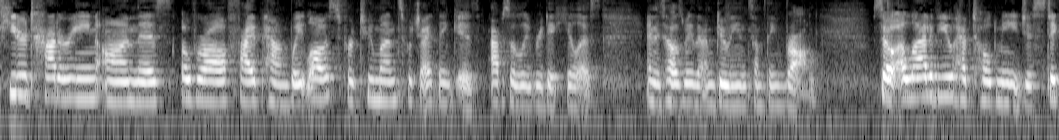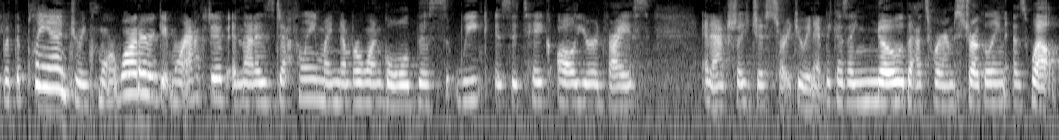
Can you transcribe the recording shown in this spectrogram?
teeter-tottering on this overall five pound weight loss for two months, which I think is absolutely ridiculous. And it tells me that I'm doing something wrong. So a lot of you have told me just stick with the plan, drink more water, get more active, and that is definitely my number one goal this week is to take all your advice and actually just start doing it because I know that's where I'm struggling as well.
